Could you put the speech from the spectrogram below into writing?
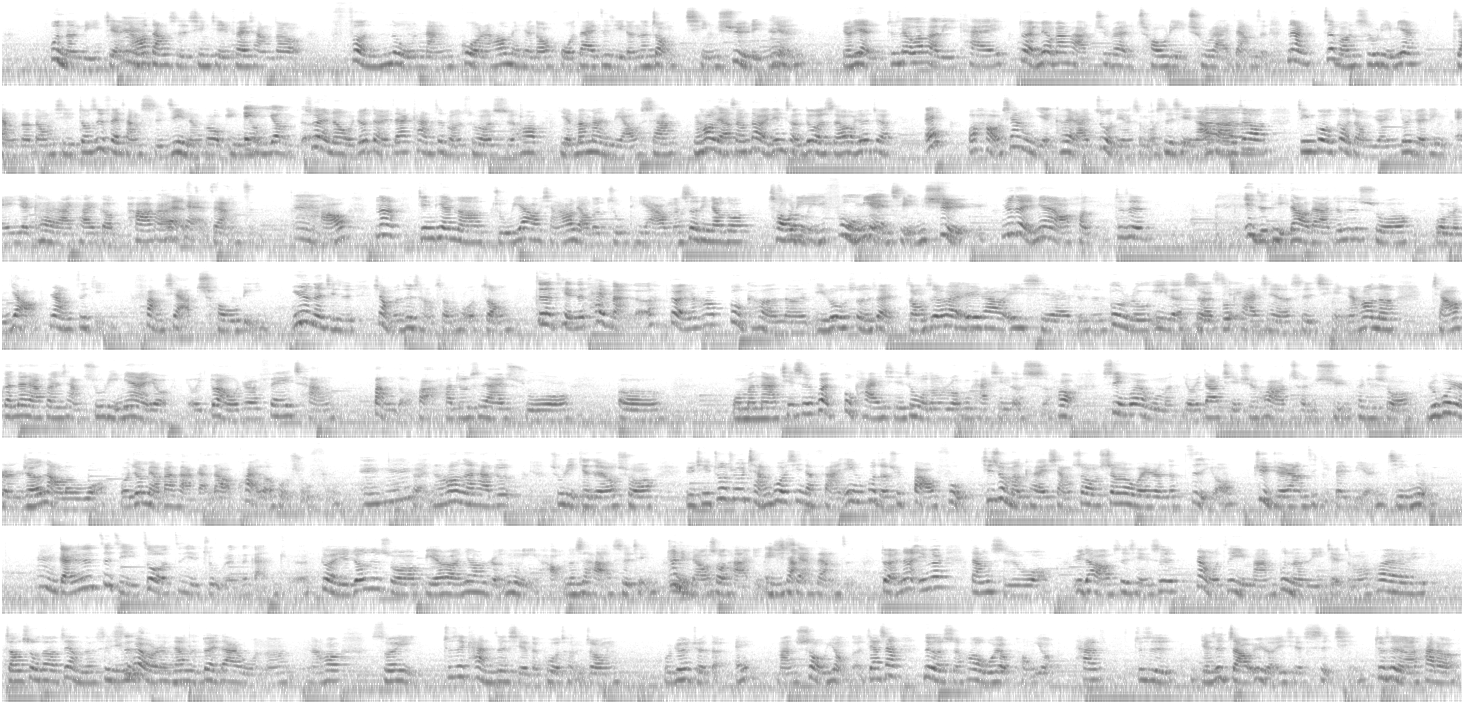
不能理解，嗯。然后当时心情非常的愤怒、难过，然后每天都活在自己的那种情绪里面，嗯，有点就是没有办法离开，对，没有办法去被抽离出来这样子。那这本书里面讲的东西都是非常实际能够应用。应用的，所以呢，我就等于在看这本书的时候，也慢慢疗伤，然后疗伤到一定程度的时候，我就觉得，哎，我好像也可以来做点什么事情，然后反正最后经过各种原因，就决定，哎，也可以来开个 Podcast 这样子。嗯，好，那今天呢，主要想要聊的主题啊，我们设定叫做抽离负面情绪，因为这里面有很就是一直提到的、啊，就是说我们要让自己放下抽离，因为呢，其实像我们日常生活中，真的填的太满了，对，然后不可能一路顺遂，总是会遇到一些就是不如意的事对情，不开心的事情。然后呢，想要跟大家分享书里面有有一段我觉得非常棒的话，他就是在说，呃，我们呢其实会不开心，生活中如果不开心的时候，是因为我们有一道情绪化的程序，会去说，如果有人惹恼了我，我就没有办法感到快乐或舒服。嗯哼，对，然后呢，他就书里接着又说，与其做出强迫性的反应或者去报复，其实我们可以享受生而为人的自由，拒绝让自己被别人激怒。嗯，感觉是自己做自己主人的感觉，对，也就是说，别人要惹怒你好，那是他的事情，就你不要受他影影响响这样子。对，那因为当时我遇到的事情是让我自己蛮不能理解，怎么会遭受到这样的事情，是会有人这样子对待我呢？然后，所以就是看这些的过程中，我就会觉得，哎，蛮受用的。加上那个时候我有朋友，他就是也是遭遇了一些事情，就是呢，他的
